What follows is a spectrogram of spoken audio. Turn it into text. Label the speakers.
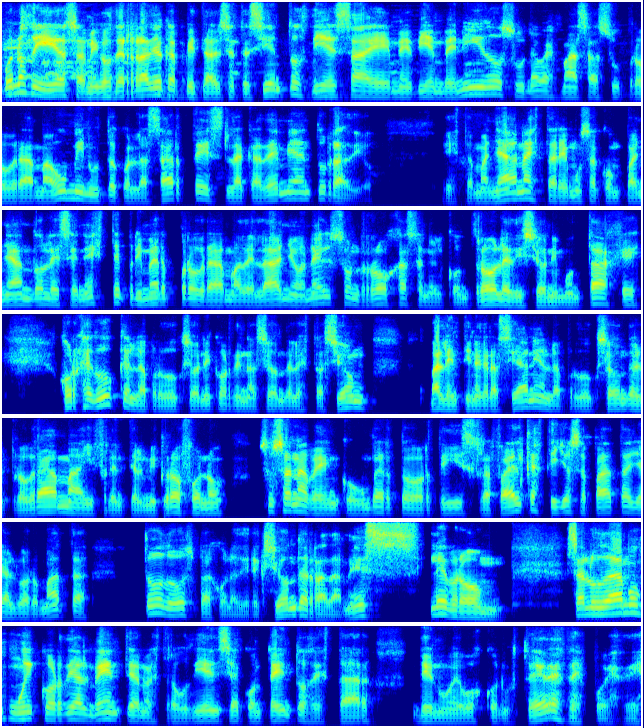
Speaker 1: Buenos días amigos de Radio Capital 710 AM, bienvenidos una vez más a su programa Un Minuto con las Artes, la Academia en tu Radio. Esta mañana estaremos acompañándoles en este primer programa del año Nelson Rojas en el control, edición y montaje, Jorge Duque en la producción y coordinación de la estación, Valentina Graciani en la producción del programa y frente al micrófono, Susana Benco, Humberto Ortiz, Rafael Castillo Zapata y Álvaro Mata, todos bajo la dirección de Radamés Lebrón. Saludamos muy cordialmente a nuestra audiencia, contentos de estar de nuevo con ustedes después de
